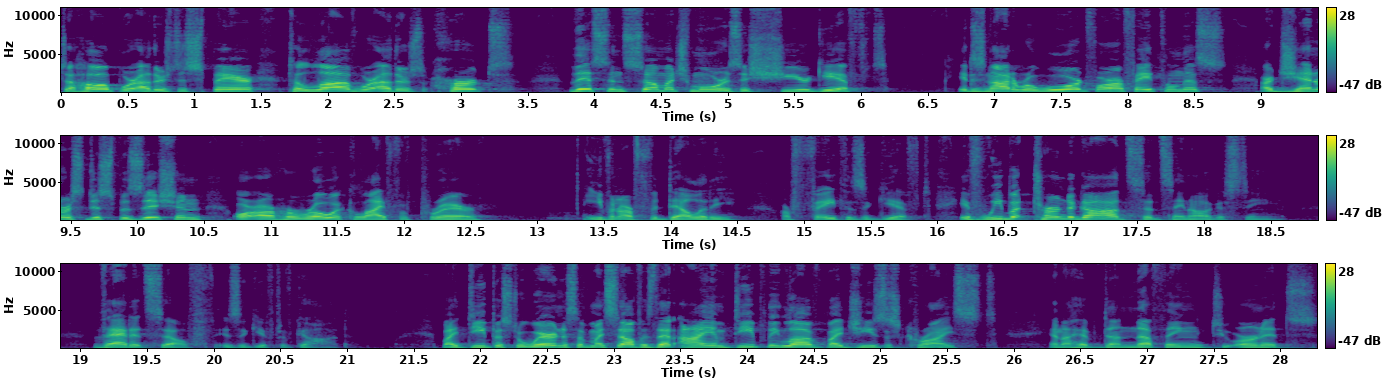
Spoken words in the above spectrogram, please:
to hope where others despair, to love where others hurt. This and so much more is a sheer gift. It is not a reward for our faithfulness, our generous disposition, or our heroic life of prayer. Even our fidelity, our faith is a gift. If we but turn to God, said St. Augustine, that itself is a gift of God. My deepest awareness of myself is that I am deeply loved by Jesus Christ, and I have done nothing to earn it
